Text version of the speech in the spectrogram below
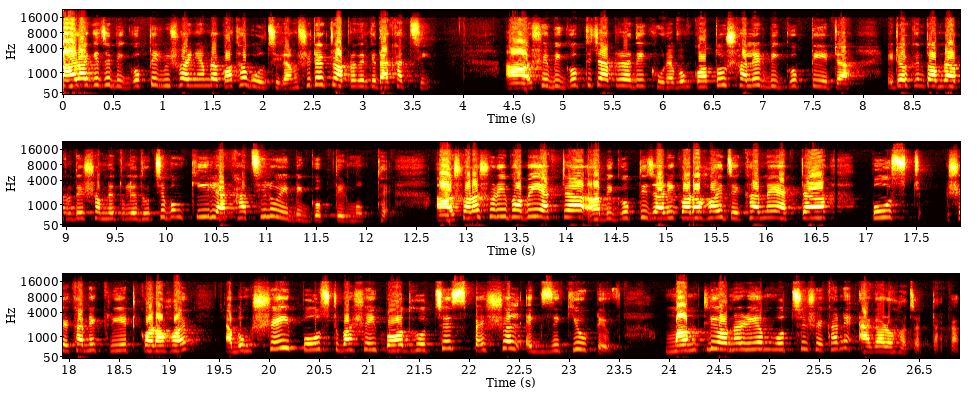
তার আগে যে বিজ্ঞপ্তির বিষয় নিয়ে আমরা কথা বলছিলাম, সেটা একটু আপনাদেরকে দেখাচ্ছি। সেই বিজ্ঞপ্তিটা আপনারা দেখুন এবং কত সালের বিজ্ঞপ্তি এটা, এটাও কিন্তু আমরা আপনাদের সামনে তুলে ধরছি এবং কি লেখা ছিল এই বিজ্ঞপ্তির মধ্যে। সরাসরিভাবেই একটা বিজ্ঞপ্তি জারি করা হয় যেখানে একটা পোস্ট সেখানে ক্রিয়েট করা হয় এবং সেই পোস্ট বা সেই পদ হচ্ছে স্পেশাল এক্সিকিউটিভ। মান্থলি অনারিয়াম হচ্ছে সেখানে এগারো হাজার টাকা।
